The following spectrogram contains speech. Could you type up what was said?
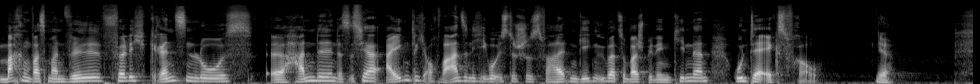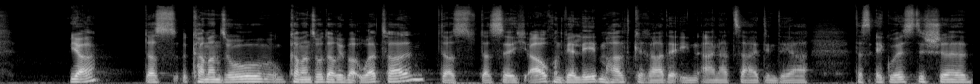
machen, was man will, völlig grenzenlos äh, handeln. Das ist ja eigentlich auch wahnsinnig egoistisches Verhalten gegenüber zum Beispiel den Kindern und der Ex-Frau. Ja. Ja, das kann man so, kann man so darüber urteilen. Das, das sehe ich auch. Und wir leben halt gerade in einer Zeit, in der das Egoistische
